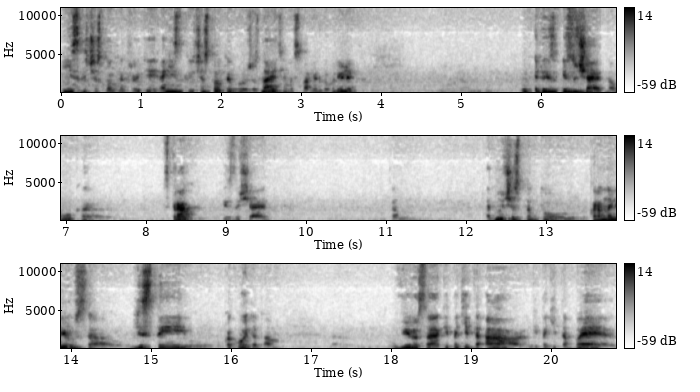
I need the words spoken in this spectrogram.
и низкочастотных людей. А низкие частоты, вы уже знаете, мы с вами говорили, это изучает наука, страх изучает там, одну частоту, коронавируса, глисты, у какой-то там у вируса гепатита А, гепатита Б,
